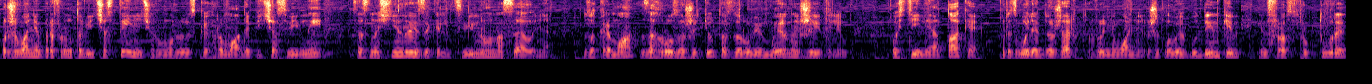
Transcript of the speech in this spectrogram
Проживання при фронтовій частині Червоногорівської громади під час війни це значні ризики для цивільного населення, зокрема загроза життю та здоров'ю мирних жителів. Постійні атаки призводять до жертв руйнування житлових будинків, інфраструктури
